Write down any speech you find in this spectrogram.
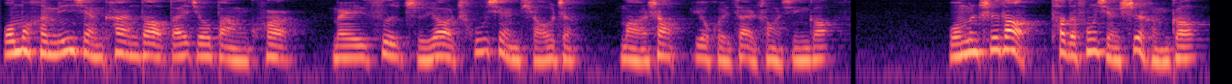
我们很明显看到白酒板块每次只要出现调整，马上又会再创新高。我们知道它的风险是很高，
